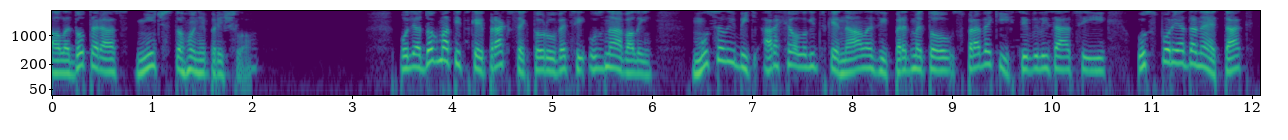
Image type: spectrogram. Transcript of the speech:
ale doteraz nič z toho neprišlo. Podľa dogmatickej praxe, ktorú veci uznávali, museli byť archeologické nálezy predmetov z pravekých civilizácií usporiadané tak,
